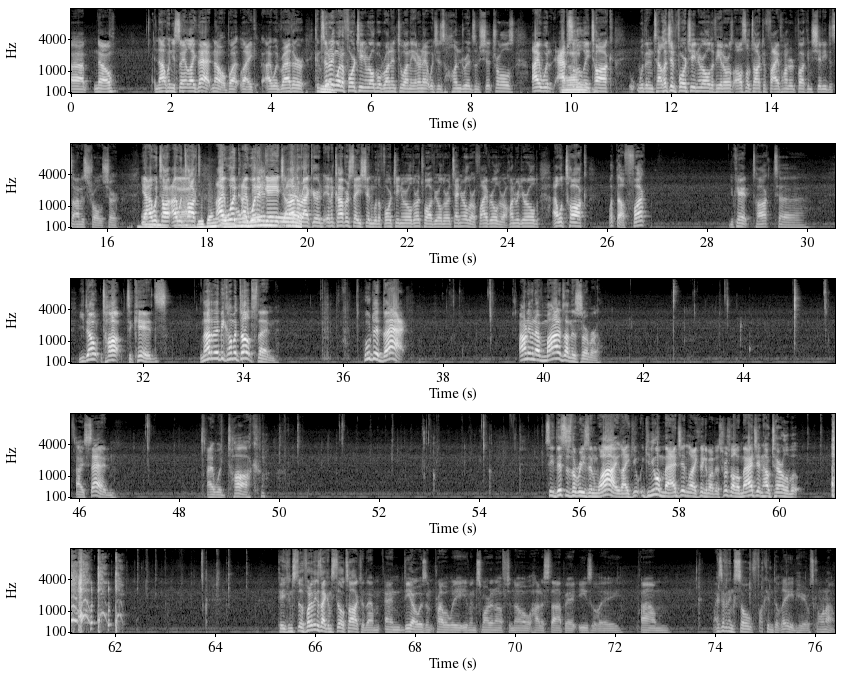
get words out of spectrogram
uh, no, not when you say it like that. No, but like, I would rather, considering Yeah. what a 14 year old will run into on the internet, which is hundreds of shit trolls. I would absolutely Um. talk with an intelligent 14 year old if he had also talked to 500 fucking shitty, dishonest trolls. Sure. Yeah, I would talk. I would talk. Don't I would. I would engage on the record in a conversation with a 14 year old or a 12 year old or a 10 year old or a 5 year old or a 100 year old. I will talk. What the fuck? You can't talk to. You don't talk to kids. Now do they become adults then? Who did that? I don't even have mods on this server. I said I would talk. See, this is the reason why. Like, you can you imagine? Like, think about this. First of all, imagine how terrible. You can still. The funny thing is, I can still talk to them, and Dio isn't probably even smart enough to know how to stop it easily. Um, why is everything so fucking delayed here? What's going on?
